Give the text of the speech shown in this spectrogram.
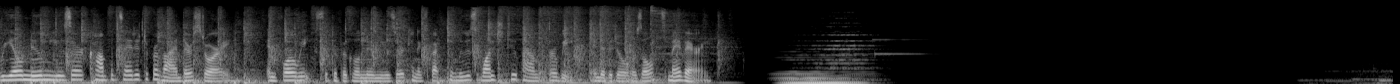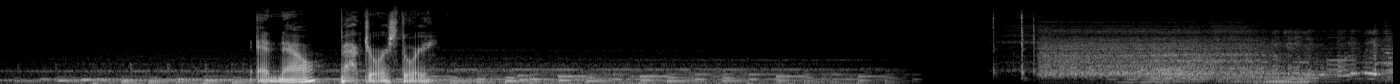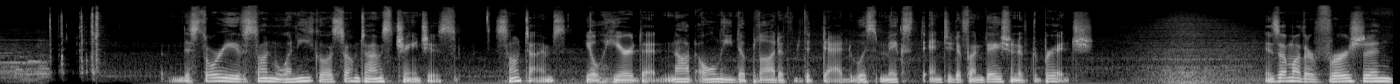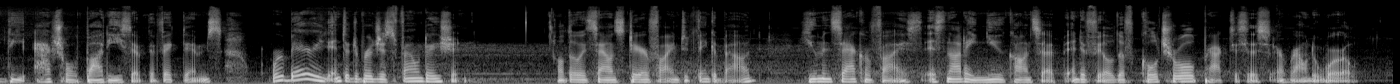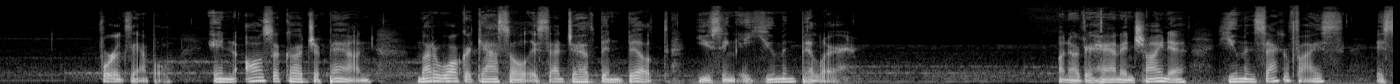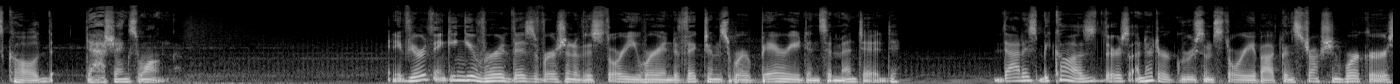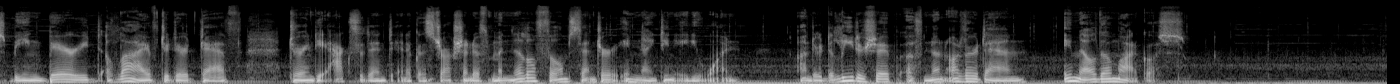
Real Noom user compensated to provide their story. In four weeks, the typical Noom user can expect to lose one to two pounds per week. Individual results may vary. And now, back to our story. The story of San Juanico sometimes changes. Sometimes you'll hear that not only the blood of the dead was mixed into the foundation of the bridge. In some other version, the actual bodies of the victims were buried into the bridge's foundation. Although it sounds terrifying to think about, human sacrifice is not a new concept in the field of cultural practices around the world. For example, in Osaka, Japan, Maruoka Castle is said to have been built using a human pillar. On the other hand, in China, human sacrifice is called Dasheng Zhuang. And if you're thinking you've heard this version of the story wherein the victims were buried and cemented, that is because there's another gruesome story about construction workers being buried alive to their death during the accident in the construction of Manila Film Center in 1981 under the leadership of none other than Imelda Marcos.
